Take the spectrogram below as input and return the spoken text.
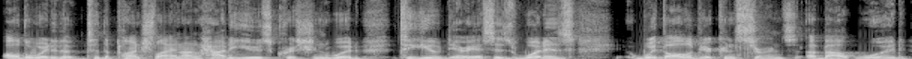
all the way to the to the punchline on how to use Christian Wood. To you, Darius, is what is with all of your concerns about Wood.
